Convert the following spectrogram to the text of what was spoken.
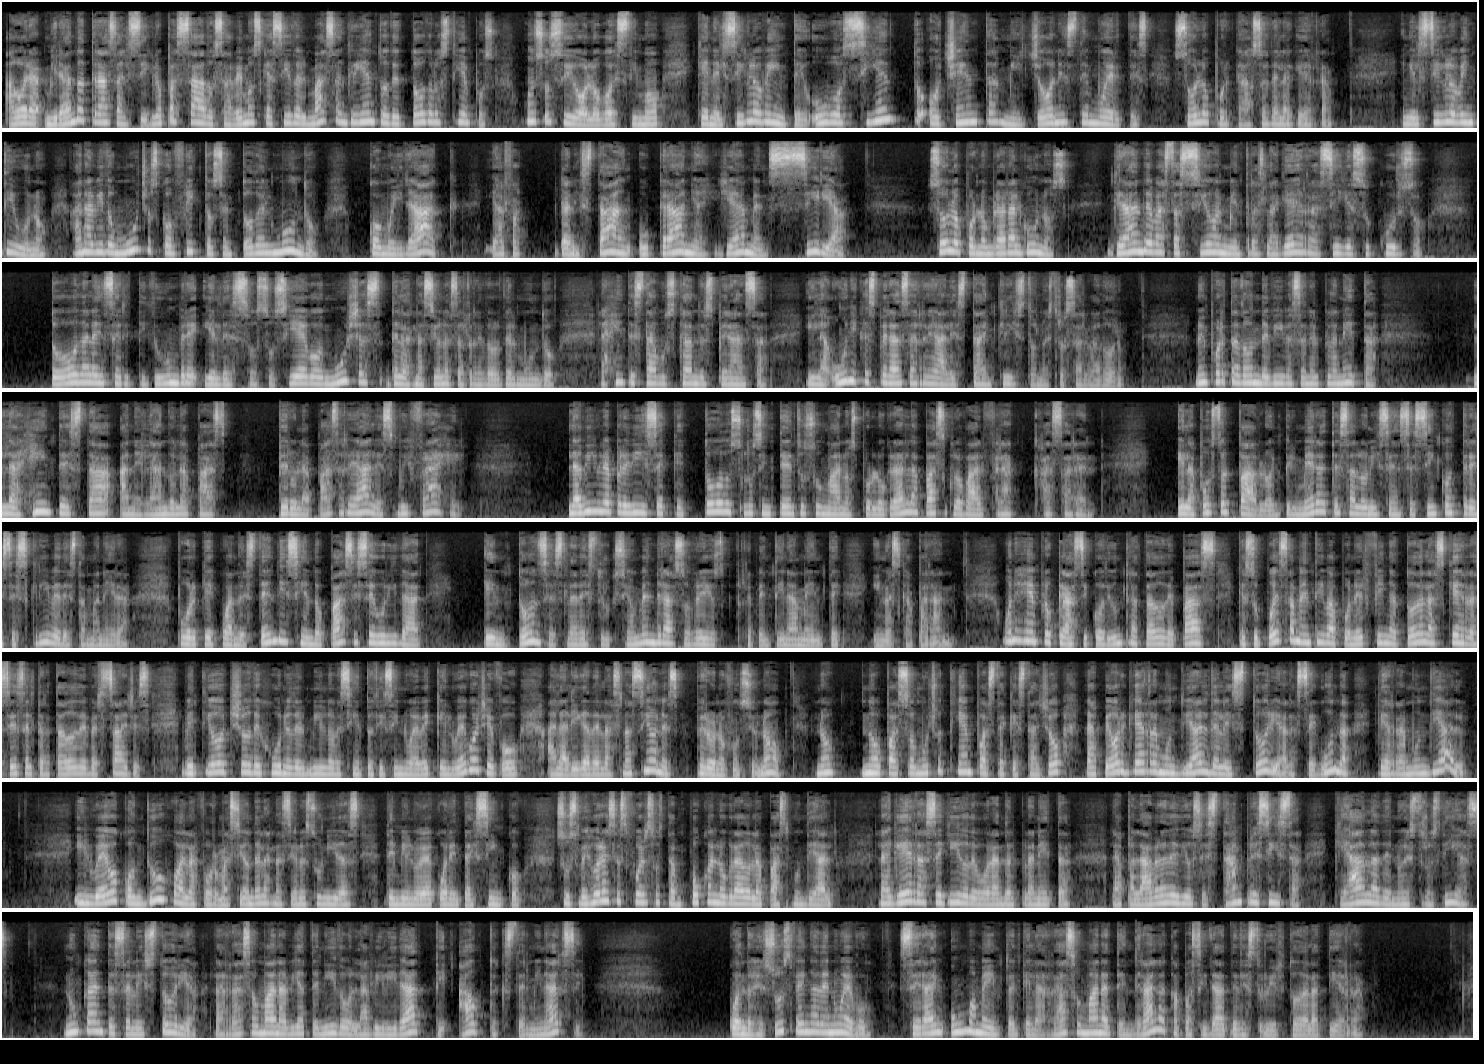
Ahora, mirando atrás al siglo pasado, sabemos que ha sido el más sangriento de todos los tiempos. Un sociólogo estimó que en el siglo XX hubo 180 millones de muertes solo por causa de la guerra. En el siglo XXI han habido muchos conflictos en todo el mundo, como Irak, Afganistán, Ucrania, Yemen, Siria, solo por nombrar algunos. Gran devastación mientras la guerra sigue su curso. Toda la incertidumbre y el desasosiego en muchas de las naciones alrededor del mundo. La gente está buscando esperanza y la única esperanza real está en Cristo nuestro Salvador. No importa dónde vivas en el planeta, la gente está anhelando la paz, pero la paz real es muy frágil. La Biblia predice que todos los intentos humanos por lograr la paz global fracasarán. El apóstol Pablo en 1 Tesalonicenses 5.3 escribe de esta manera, porque cuando estén diciendo paz y seguridad, entonces la destrucción vendrá sobre ellos repentinamente y no escaparán. Un ejemplo clásico de un tratado de paz que supuestamente iba a poner fin a todas las guerras es el Tratado de Versalles, 28 de junio de 1919, que luego llevó a la Liga de las Naciones, pero no funcionó. No, no pasó mucho tiempo hasta que estalló la peor guerra mundial de la historia, la Segunda Guerra Mundial y luego condujo a la formación de las Naciones Unidas de 1945. Sus mejores esfuerzos tampoco han logrado la paz mundial. La guerra ha seguido devorando el planeta. La palabra de Dios es tan precisa que habla de nuestros días. Nunca antes en la historia la raza humana había tenido la habilidad de autoexterminarse. Cuando Jesús venga de nuevo, será en un momento en que la raza humana tendrá la capacidad de destruir toda la tierra.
